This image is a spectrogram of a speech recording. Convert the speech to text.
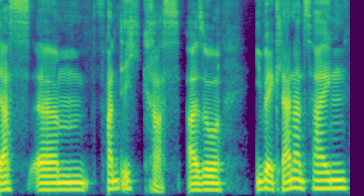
Das ähm, fand ich krass. Also eBay Kleinanzeigen,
